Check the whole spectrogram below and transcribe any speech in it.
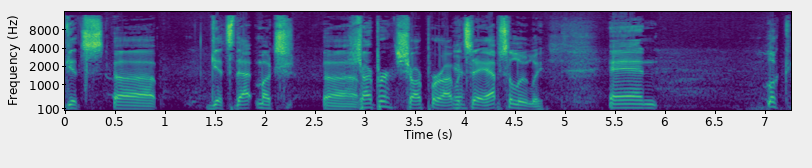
gets uh, gets that much uh, Sharper? Sharper, I Yeah. would say, absolutely. And look,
